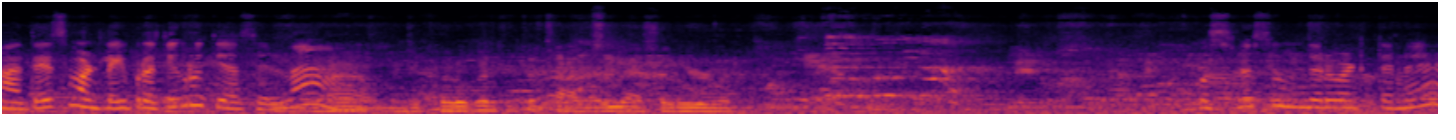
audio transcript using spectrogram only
हा तेच म्हटलं ही प्रतिकृती असेल ना? हा म्हणजे खरोखर तिथं चालवलं असं रोवर कसलं सुंदर वाटतं ना?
